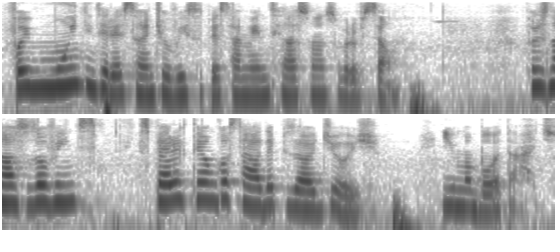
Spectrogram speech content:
Foi muito interessante ouvir seus pensamentos em relação à sua profissão. Para os nossos ouvintes, espero que tenham gostado do episódio de hoje. E uma boa tarde.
